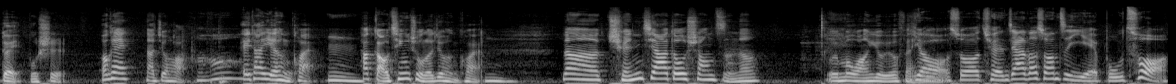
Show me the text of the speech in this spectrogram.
对，不是。OK，那就好。哦，哎，他也很快，嗯，他搞清楚了就很快。嗯，那全家都双子呢？有没有网友有反应？有说全家都双子也不错，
